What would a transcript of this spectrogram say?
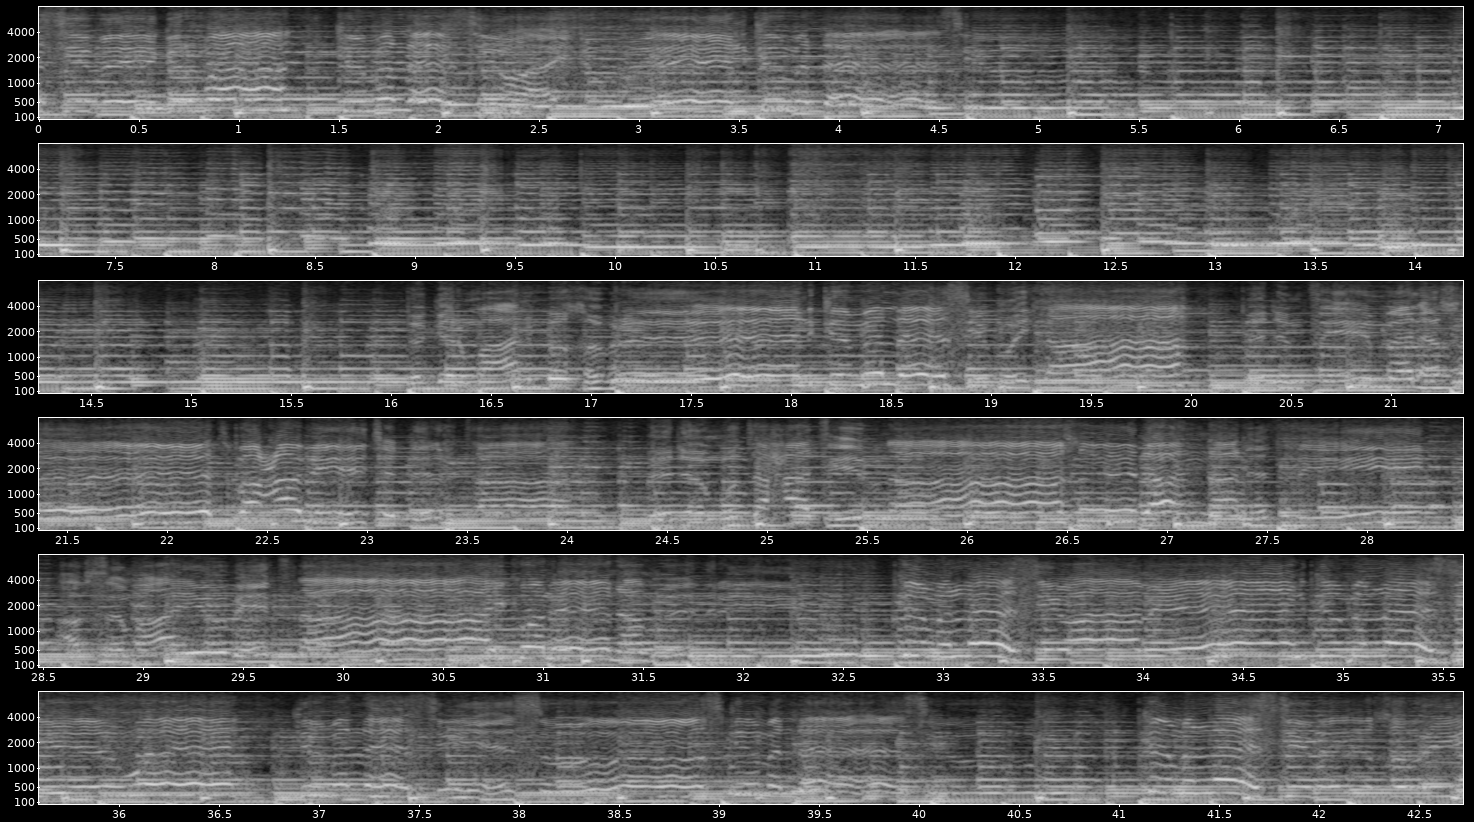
ር ዩ ይውን ዩብግርማን ብክብርን ክምለስ ኮይታ ብድምፂ መለክት ብዓብ ጭድርታት ብደሙ ተሓፂብና نمدركملاس عمين كملاس كماس يسوس كاخر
